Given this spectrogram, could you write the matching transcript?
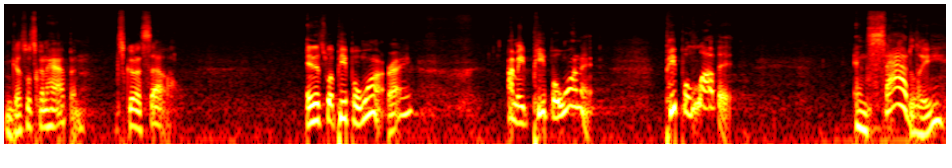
And guess what's going to happen? It's going to sell. And it's what people want, right? I mean, people want it, people love it. And sadly,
